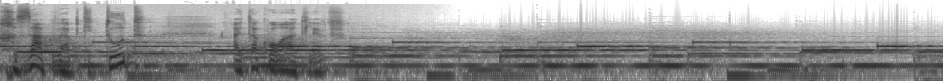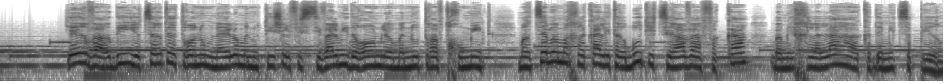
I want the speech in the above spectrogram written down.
חזק, והבדידות הייתה קורעת לב. יאיר ורדי, יוצר תיאטרון ומנהל אומנותי של פסטיבל מדרום לאומנות רב-תחומית, מרצה במחלקה לתרבות, יצירה והפקה במכללה האקדמית ספיר.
